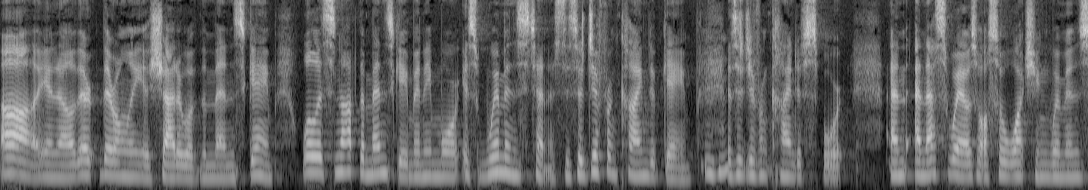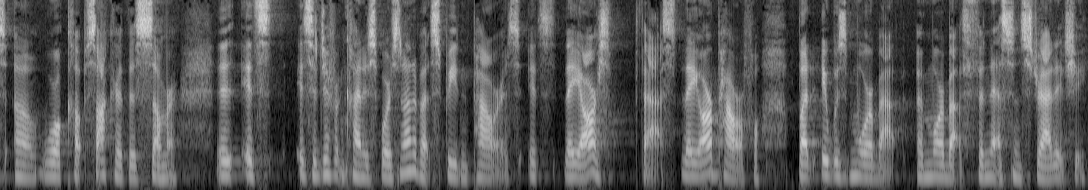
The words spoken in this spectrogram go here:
Oh, you know, they're, they're only a shadow of the men's game. Well, it's not the men's game anymore. It's women's tennis. It's a different kind of game. It's a different kind of sport. And, and that's the way I was also watching women's uh, World Cup soccer this summer. It, it's, it's a different kind of sport. It's not about speed and power. It's, it's they are fast, they are powerful, but it was more about uh, more about finesse and strategy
